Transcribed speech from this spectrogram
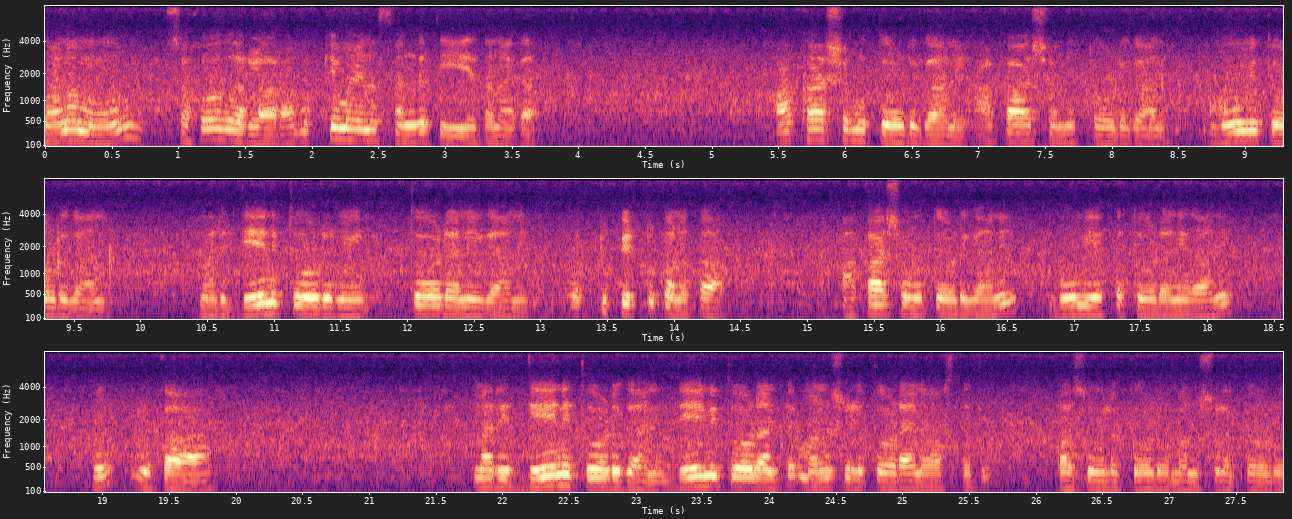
మనము సహోదరులారా ముఖ్యమైన సంగతి ఏదనగా ఆకాశము తోడు కానీ ఆకాశము తోడు కానీ భూమి తోడు కానీ మరి దేని తోడుని తోడని కానీ ఒట్టు పెట్టుకొనక ఆకాశము తోడు కానీ భూమి యొక్క తోడని కానీ ఇంకా మరి దేని తోడు కానీ దేని తోడు అంటే మనుషుల తోడు అని వస్తుంది. పశువుల తోడు మనుషుల తోడు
